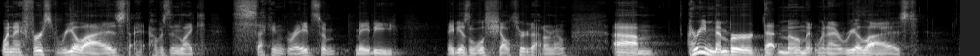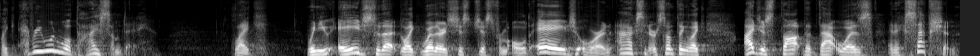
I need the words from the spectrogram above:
when I first realized, I, I, was in like second grade, so maybe, maybe I was a little sheltered, I don't know. Um, I remember that moment when I realized, like, everyone will die someday. Like, when you age to that, like whether it's just, just from old age or an accident or something, like I just thought that that was an exception.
